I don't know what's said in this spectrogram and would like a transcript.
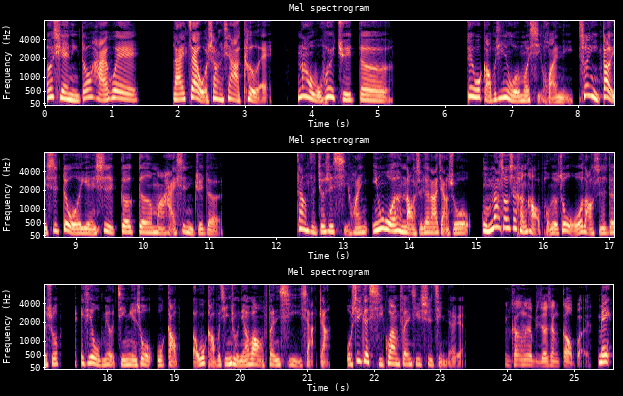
而且你都还会来载我上下课，哎，那我会觉得，对我搞不清楚我有没有喜欢你，所以你到底是对我而言是哥哥吗？还是你觉得这样子就是喜欢？因为我很老实跟他讲说，我们那时候是很好的朋友，说我老实的说，哎，其实我没有经验，说我我搞我搞不清楚，你要帮我分析一下，这样，我是一个习惯分析事情的人。你刚刚那个比较像告白，没。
